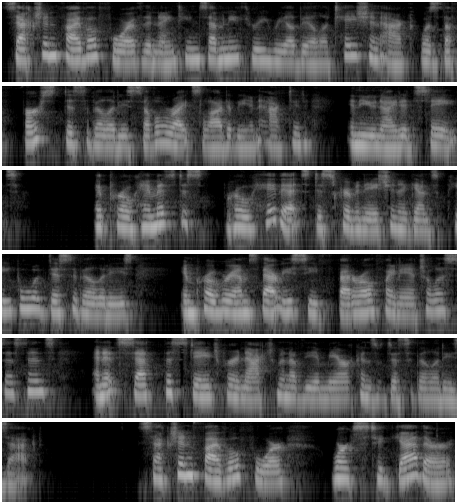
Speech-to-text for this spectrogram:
Section 504 of the 1973 Rehabilitation Act was the first disability civil rights law to be enacted in the United States. It prohibits, dis- prohibits discrimination against people with disabilities in programs that receive federal financial assistance, and it set the stage for enactment of the Americans with Disabilities Act. Section 504 works together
